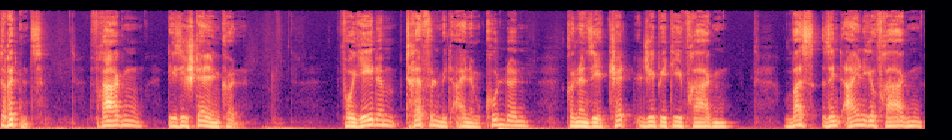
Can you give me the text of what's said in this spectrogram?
Drittens. Fragen, die Sie stellen können. Vor jedem Treffen mit einem Kunden können Sie ChatGPT fragen, was sind einige Fragen,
